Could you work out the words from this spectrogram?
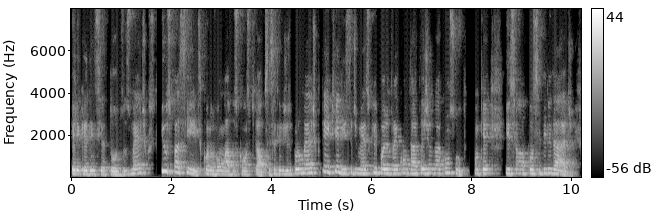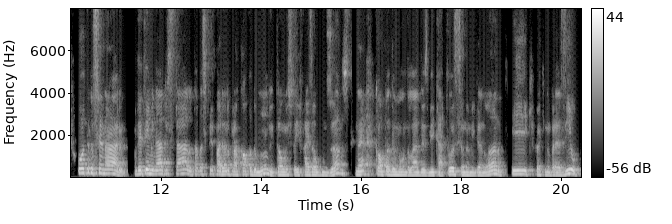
Ele credencia todos os médicos e os pacientes, quando vão lá buscar um hospital, precisa ser atendido por um médico, tem aqui a lista de médicos que ele pode entrar em contato e agendar a consulta, ok? Isso é uma possibilidade. Outro cenário, um determinado estado estava se preparando para a Copa do Mundo, então isso aí faz alguns anos, né? Copa do Mundo lá 2014, se eu não me engano, ano, e que foi aqui no Brasil,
